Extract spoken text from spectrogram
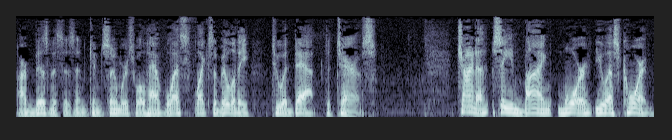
our businesses and consumers will have less flexibility to adapt to tariffs. China seen buying more U.S. corn.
